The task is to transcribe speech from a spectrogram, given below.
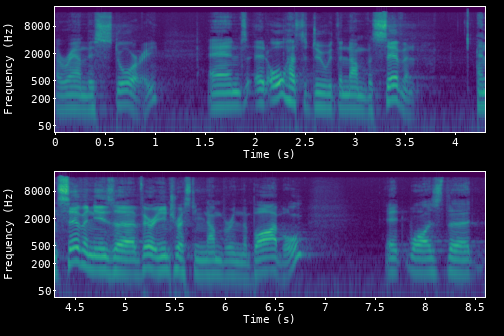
around this story, and it all has to do with the number seven. And seven is a very interesting number in the Bible. It was the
